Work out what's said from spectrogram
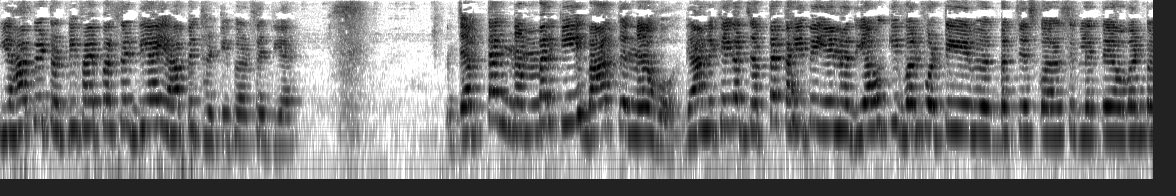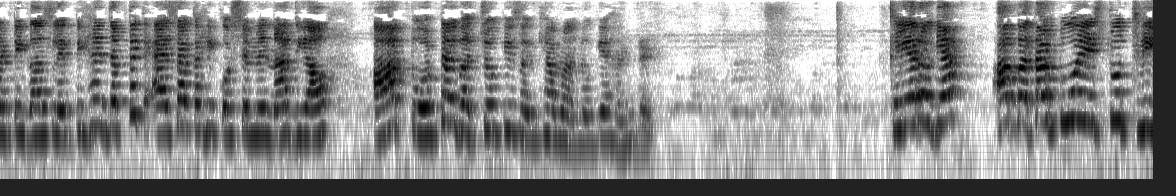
यहाँ पे ट्वेंटी फाइव परसेंट दिया है, यहाँ पे थर्टी परसेंट दिया है। जब तक नंबर की बात न हो, ध्यान रखिएगा, जब तक कहीं पे ये न दिया हो कि 140 बच्चे स्कॉलरशिप लेते हैं और 120 गर्ल्स लेती हैं, जब तक ऐसा कहीं क्वेश्चन में ना दिया हो, आप टोटल बच्चों की संख्या मानोगे 100 क्लियर हो गया? अब बताओ टू इज़ टू थ्री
